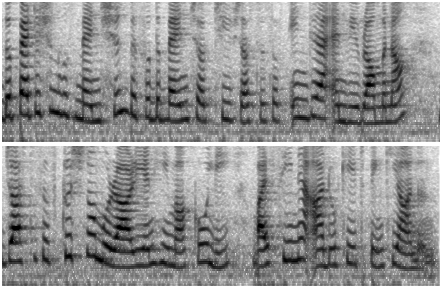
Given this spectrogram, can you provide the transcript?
The petition was mentioned before the bench of Chief Justice of India N.V. Ramana, Justices Krishna Murari and Hema Kohli by senior advocate Pinky Anand.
